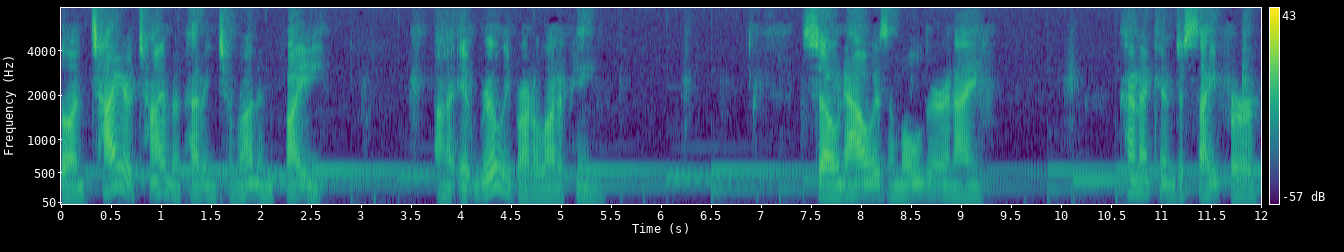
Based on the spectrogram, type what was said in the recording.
the entire time of having to run and fight, uh, it really brought a lot of pain. So now, as I'm older and I kind of can decipher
